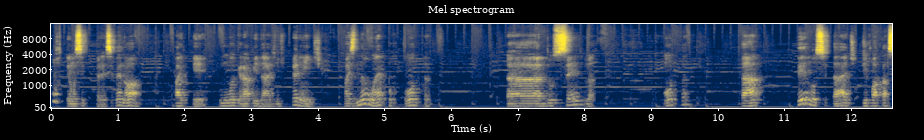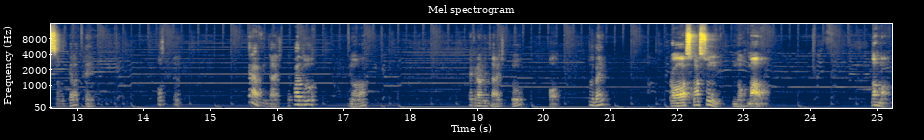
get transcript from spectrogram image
Por ter uma circunferência menor, vai ter uma gravidade diferente. Mas não é por conta uh, do centro por conta da velocidade de rotação que ela tem. Portanto, gravidade do Equador é menor que a gravidade do Polo. Tudo bem? Próximo assunto, normal. Normal.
